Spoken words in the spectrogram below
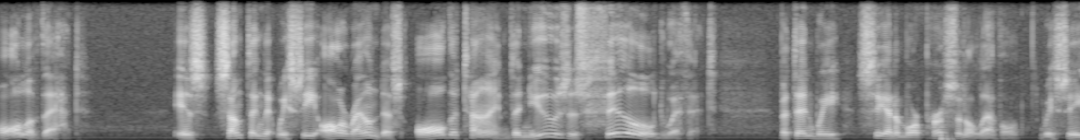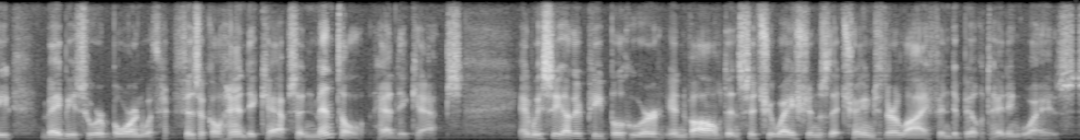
all of that is something that we see all around us all the time. The news is filled with it. But then we see on a more personal level, we see babies who are born with physical handicaps and mental handicaps. And we see other people who are involved in situations that change their life in debilitating ways.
